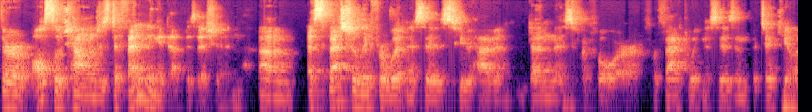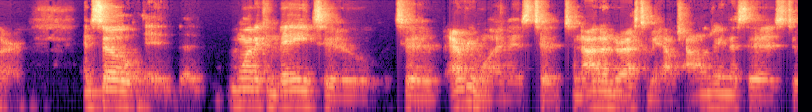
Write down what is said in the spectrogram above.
there are also challenges defending a deposition, um, especially for witnesses who haven't done this before, for fact witnesses in particular. And so uh, we want to convey to to everyone is to, to not underestimate how challenging this is, to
